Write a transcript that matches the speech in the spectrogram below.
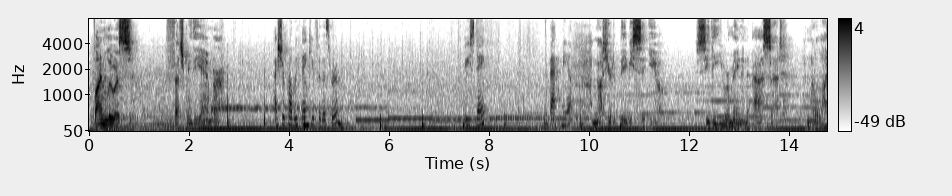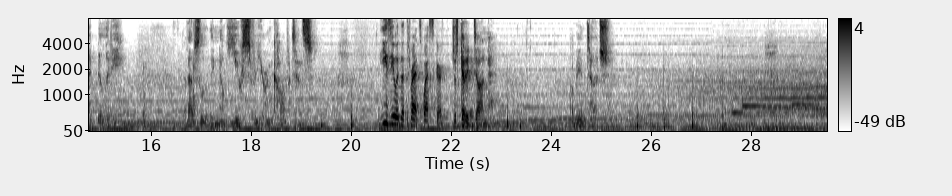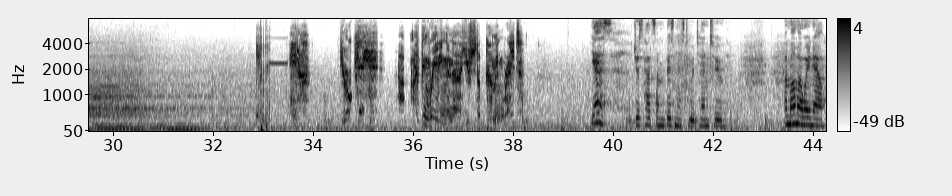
Find Luis. Fetch me the amber. I should probably thank you for this room. Are you staying? To back me up? I'm not here to babysit you. See that you remain an asset, not a liability. I have absolutely no use for your incompetence. Easy with the threats, Wesker. Just get it done. I'll be in touch. Business to attend to. I'm on my way now.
